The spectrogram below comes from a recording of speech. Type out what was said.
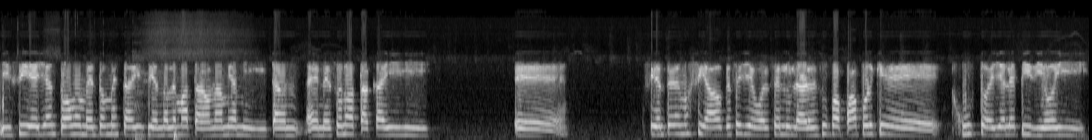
Y sí, ella en todo momento me está diciendo, le mataron a mi amiguita, en, en eso no ataca y eh, siente demasiado que se llevó el celular de su papá porque justo ella le pidió y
